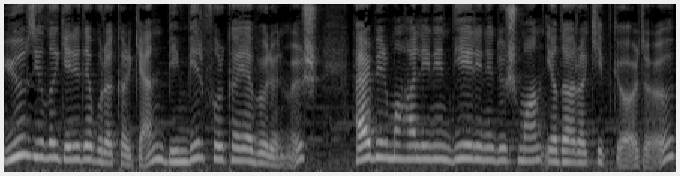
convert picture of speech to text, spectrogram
100 yılı geride bırakırken binbir fırkaya bölünmüş, her bir mahallenin diğerini düşman ya da rakip gördüğü,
